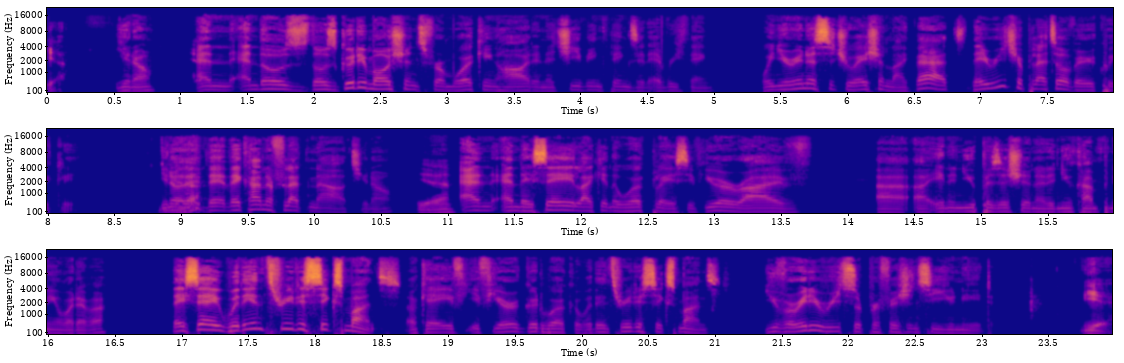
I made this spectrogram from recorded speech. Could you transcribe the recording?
Yeah. you know and and those those good emotions from working hard and achieving things and everything when you're in a situation like that they reach a plateau very quickly you know Yeah. they, they, they kind of flatten out you know Yeah. and and they say like in the workplace if you arrive uh, uh, in a new position at a new company or whatever they say within three to six months okay if, if you're a good worker within three to six months you've already reached the proficiency you need Yeah.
